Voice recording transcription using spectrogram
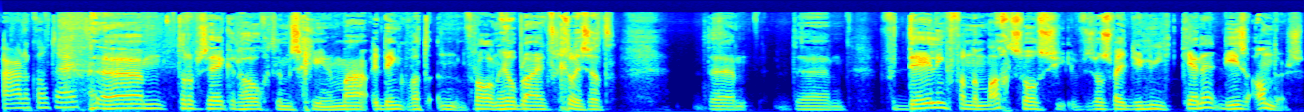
Gevaarlijk altijd? Um, tot op zekere hoogte misschien. Maar ik denk wat een, vooral een heel belangrijk verschil is... dat de, de verdeling van de macht zoals, zoals wij die nu kennen, die is anders.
